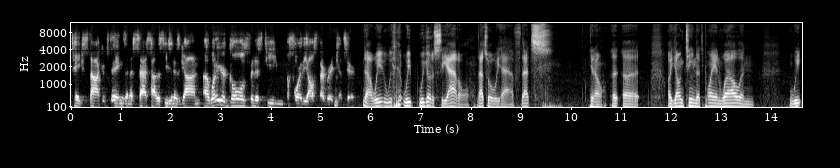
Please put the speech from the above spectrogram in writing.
take stock of things and assess how the season has gone. Uh, what are your goals for this team before the All Star break gets here? No, we, we we we go to Seattle. That's what we have. That's you know a, a, a young team that's playing well, and we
